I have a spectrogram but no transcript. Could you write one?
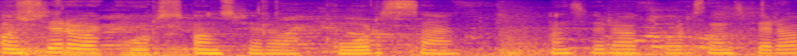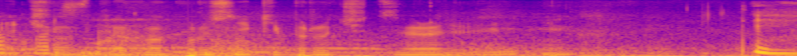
Он с первого курса, он с первого курса, он с первого курса, он с первого А что, курса. первокурсники берут четверолетних?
